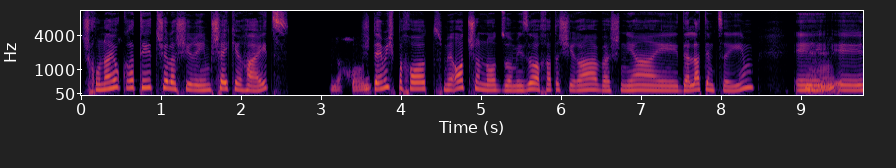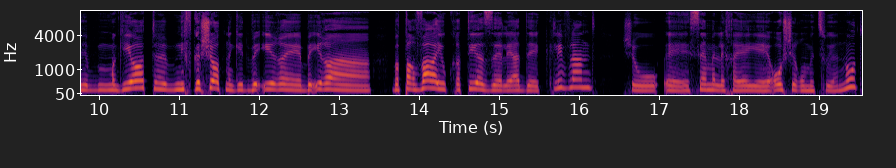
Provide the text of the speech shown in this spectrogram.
שכונה יוקרתית של עשירים, שייקר הייטס. נכון. שתי משפחות מאוד שונות זו מזו, אחת עשירה והשנייה אה, דלת אמצעים. Mm-hmm. מגיעות, נפגשות נגיד בעיר, בעיר ה... בפרבר היוקרתי הזה ליד קליבלנד, שהוא אה, סמל לחיי עושר ומצוינות.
